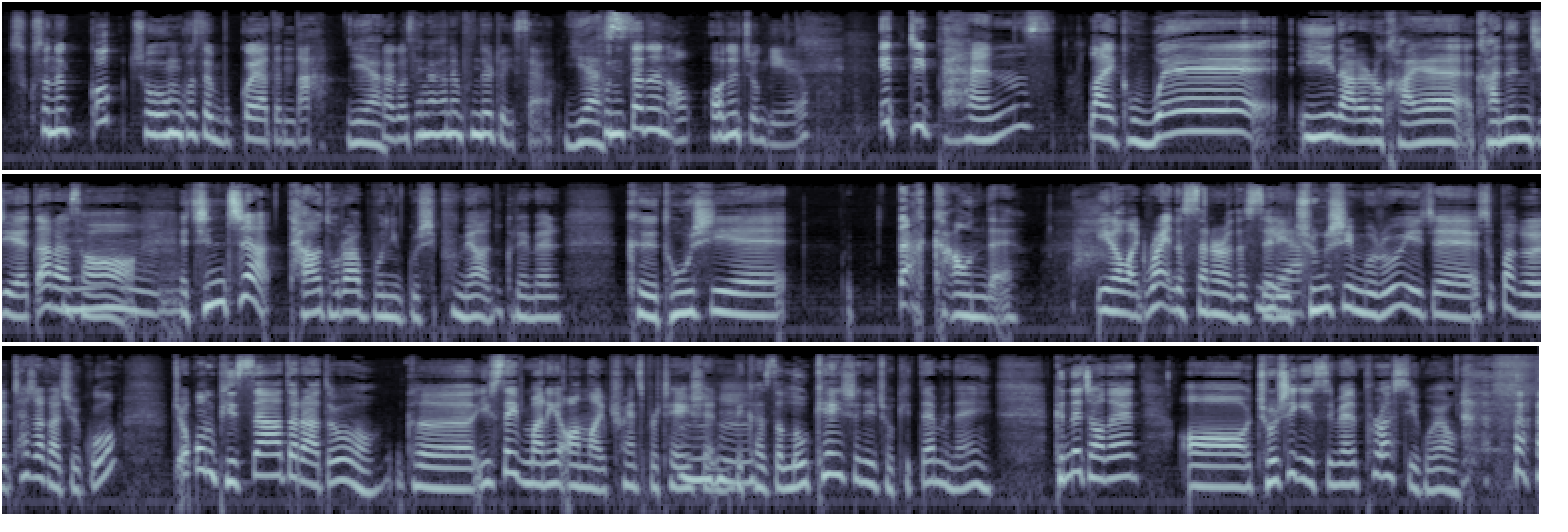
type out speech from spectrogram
숙소는 꼭 좋은 곳에 묵어야 된다라고 Yeah. 생각하는 분들도 있어요. Yes. 분단은 어, 어느 쪽이에요? It depends. Like 왜 이 나라로 가야 가는지에 따라서 음. 진짜 다 돌아보고 싶으면 그러면 그 도시의 딱 가운데 you know, like right in the center of the city Yeah. 중심으로 이제 숙박을 찾아가지고 조금 비싸더라도 그 you save money on like transportation because the location이 좋기 때문에 근데 저는 어 조식이 있으면 플러스이고요.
